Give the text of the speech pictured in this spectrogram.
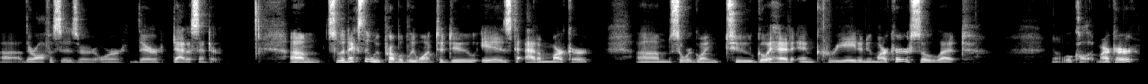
uh, their offices or, or their data center. Um, so the next thing we probably want to do is to add a marker. Um, so we're going to go ahead and create a new marker. So let, we'll call it marker.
